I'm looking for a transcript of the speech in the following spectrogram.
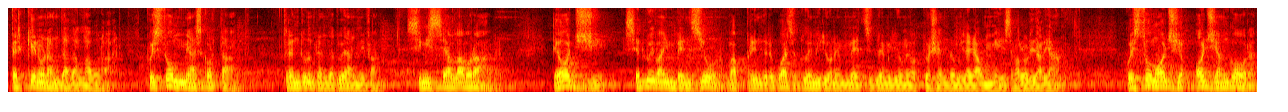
perché non andate a lavorare? Quest'uomo mi ha ascoltato 31-32 anni fa si mise a lavorare e oggi se lui va in pensione va a prendere quasi 2 milioni e mezzo, 2 milioni e 800 mila al mese, valore italiano. Quest'uomo oggi, oggi ancora,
